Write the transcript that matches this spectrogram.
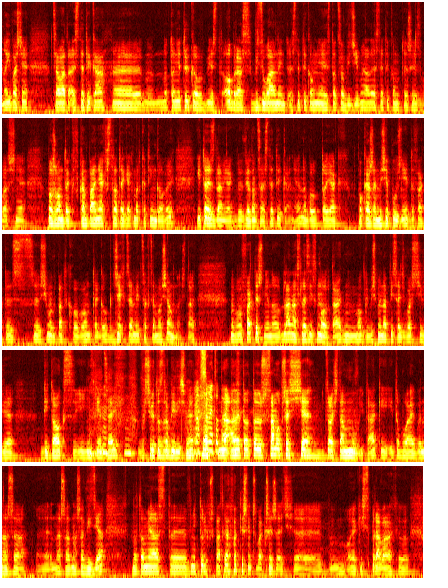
No i właśnie cała ta estetyka, e, no to nie tylko jest obraz wizualny, estetyką nie jest to, co widzimy, ale estetyką też jest właśnie porządek w kampaniach, w strategiach marketingowych i to jest dla mnie jakby wiodąca estetyka, nie? No bo to jak pokażemy się później, de facto jest siłą wypadkową tego, gdzie chcemy i co chcemy osiągnąć, tak? No bo faktycznie, no dla nas less is more, tak? Moglibyśmy napisać właściwie detox i nic więcej. Właściwie to zrobiliśmy. No w sumie to tak. No ale to, to już samo przez się coś tam mówi, tak? I, i to była jakby nasza, e, nasza, nasza wizja. Natomiast e, w niektórych przypadkach faktycznie trzeba krzyczeć e, o jakichś sprawach.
